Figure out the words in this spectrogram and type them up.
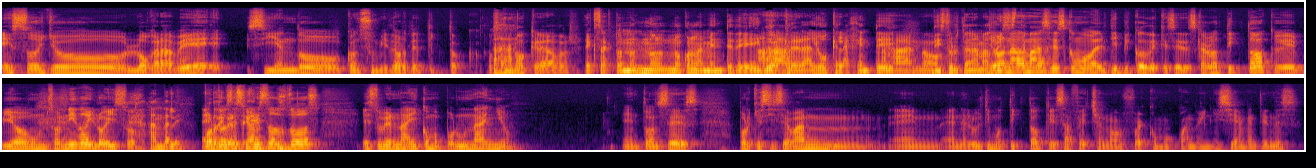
eso yo lo grabé siendo consumidor de TikTok, o sea, no creador. Exacto, no, no, no con la mente de, hey, voy a crear algo que la gente disfrute nada más. Yo nada más es como el típico de que se descargó TikTok, eh, vio un sonido y lo hizo. Ándale, por Entonces, Esos dos estuvieron ahí como por un año. Entonces, porque si se van en, en el último TikTok, esa fecha no fue como cuando inicié, ¿me entiendes?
